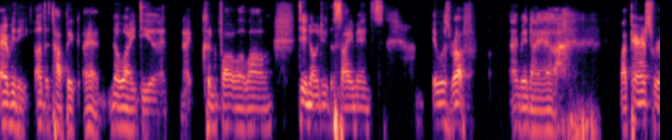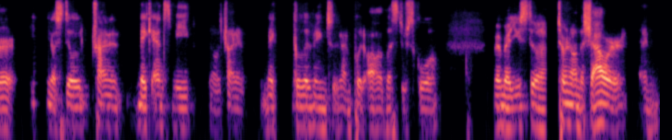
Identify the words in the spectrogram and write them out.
every other topic I had no idea and I couldn't follow along, didn't know do the assignments. It was rough. I mean, I uh, my parents were you know, still trying to make ends meet, you know, trying to make a living to and put all of us through school. Remember, I used to uh, turn on the shower and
